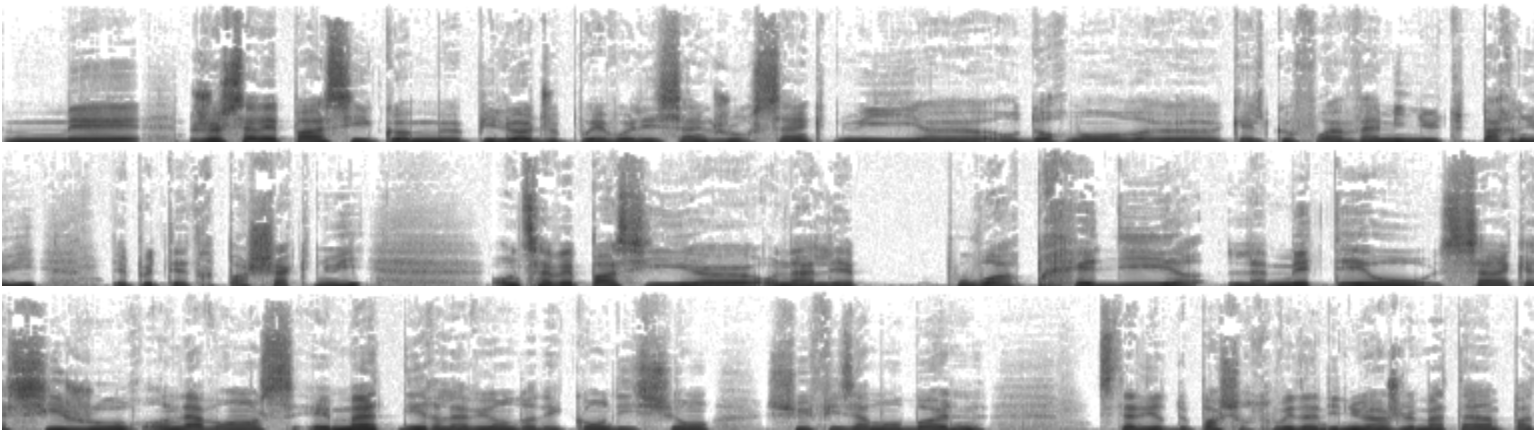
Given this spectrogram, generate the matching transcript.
mais je ne savais pas si comme pilote je pouvais voler cinq jours, cinq nuits euh, en dormant euh, quelquefois 20 minutes par nuit, et peut-être pas chaque nuit. On ne savait pas si on allait pouvoir prédire la météo 5 à 6 jours en avance et maintenir l'avion dans des conditions suffisamment bonnes, c'est-à-dire de ne pas se retrouver dans des nuages le matin, pas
